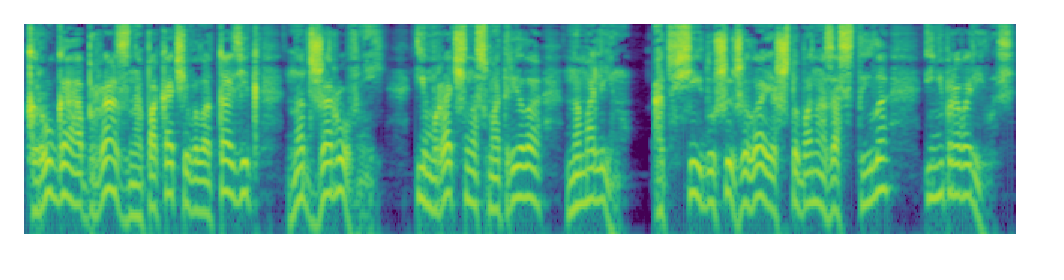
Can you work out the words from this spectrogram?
кругообразно покачивала тазик над жаровней и мрачно смотрела на малину от всей души желая, чтобы она застыла и не проварилась.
